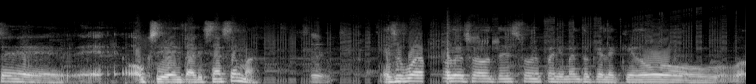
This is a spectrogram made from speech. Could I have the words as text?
eh, occidentalizarse más. Eso fue uno de esos, de esos experimentos que le quedó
